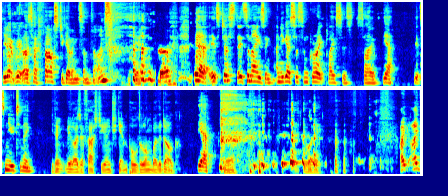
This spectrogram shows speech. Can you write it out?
You don't realize how fast you're going sometimes. Yeah. and, uh, yeah, it's just it's amazing, and you go to some great places. So yeah, it's new to me. You don't realize how fast you're going to getting pulled along by the dog. Yeah. Yeah. I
